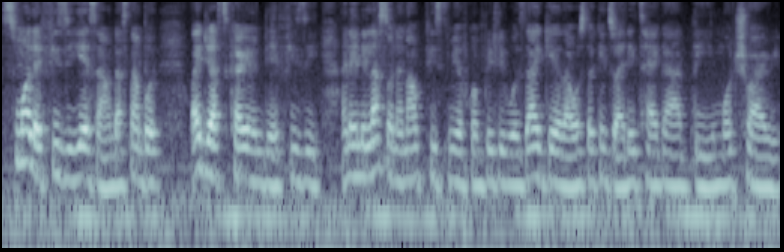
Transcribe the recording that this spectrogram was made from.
Small effigy, yes, I understand, but why do you have to carry on the effigy? And then the last one that now pissed me off completely was that girl that was talking to Ade Tiger at the mortuary,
